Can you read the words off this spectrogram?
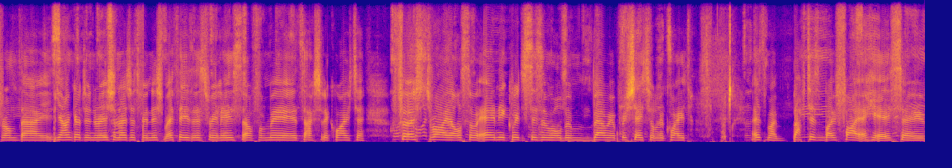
from the younger generation. I just finished my thesis, really. So for me, it's actually quite a first trial. So any criticism will be very appreciated. Will be quite. It's my baptism by fire here. So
